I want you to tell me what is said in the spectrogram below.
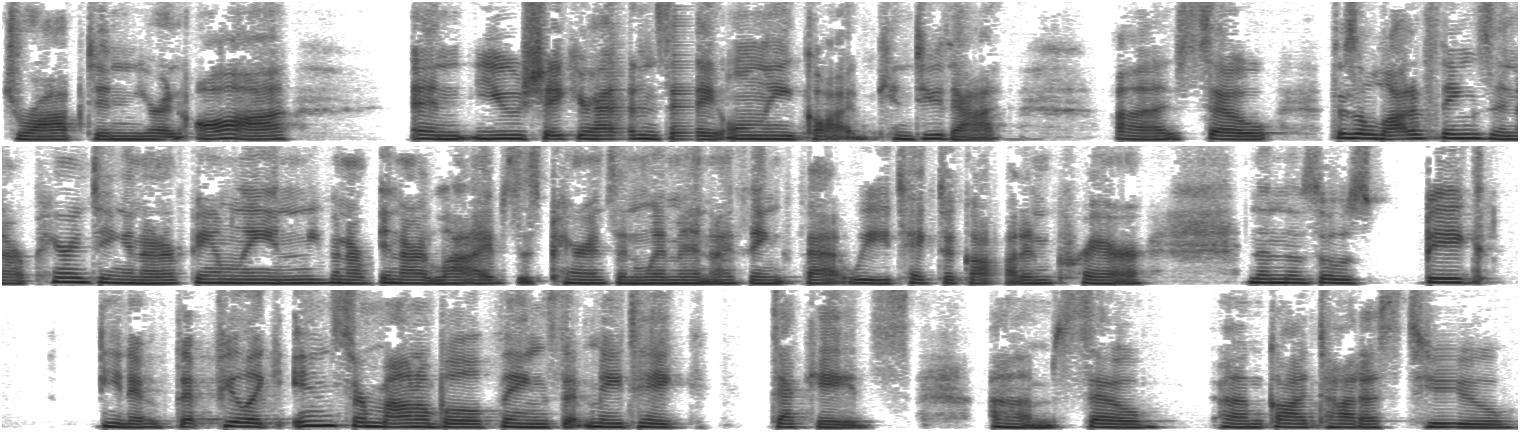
dropped and you're in awe and you shake your head and say, only God can do that. Uh, so there's a lot of things in our parenting and in our family and even our, in our lives as parents and women, I think that we take to God in prayer. And then there's those big, you know, that feel like insurmountable things that may take decades. Um, so um, God taught us to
